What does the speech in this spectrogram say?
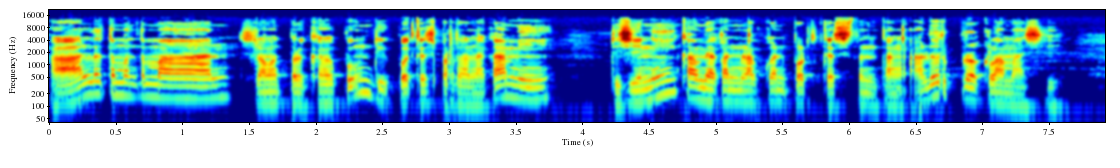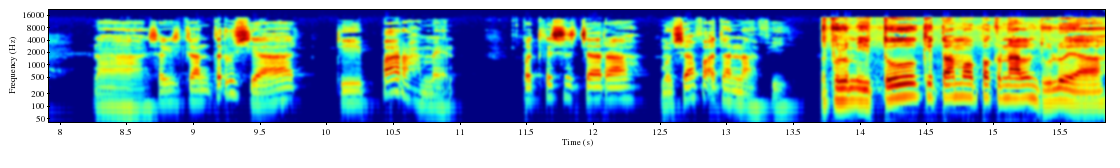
Halo teman-teman, selamat bergabung di podcast perdana kami. Di sini kami akan melakukan podcast tentang alur proklamasi. Nah, saksikan terus ya di Parahmen, podcast sejarah Musyafa dan Nafi. Sebelum itu, kita mau perkenalan dulu ya.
